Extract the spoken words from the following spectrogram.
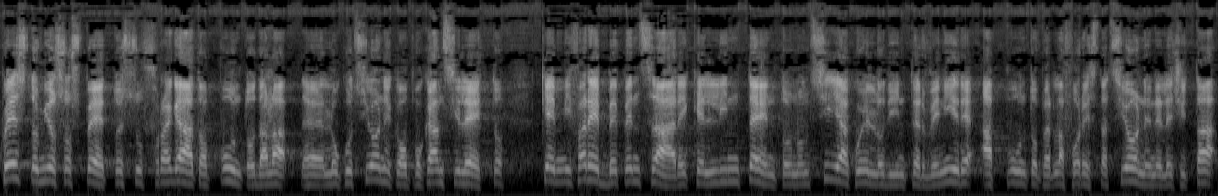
Questo mio sospetto è suffragato appunto dalla eh, locuzione che ho poc'anzi letto, che mi farebbe pensare che l'intento non sia quello di intervenire appunto per la forestazione nelle città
